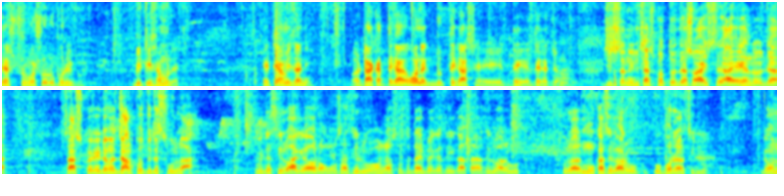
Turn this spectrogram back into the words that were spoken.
দেড়শো বছর উপর হইব। ব্রিটিশ আমলের এটা আমি জানি। ঢাকার থেকে অনেক দূর থেকে আসে দেখার জন্য। টিসা নীল চাষ করতে দেশ আইসে এখানে ওইটা চাষ করে এটা আমার জাল করতো এটা চুলা। ওইটা ছিল আগে ওরকম উঁচা ছিল অনেক অস্ত ডাইবে গেছে, এই গাতা ছিল আর চুলার মুখ আছিল আর উপরে আছিল যেমন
